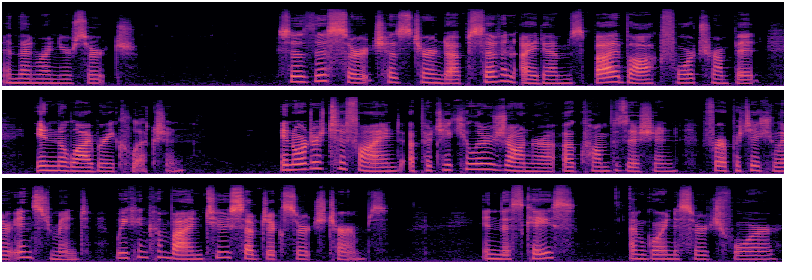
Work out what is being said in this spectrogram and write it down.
and then run your search. So this search has turned up seven items by Bach for trumpet in the library collection. In order to find a particular genre of composition for a particular instrument, we can combine two subject search terms. In this case, I'm going to search for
